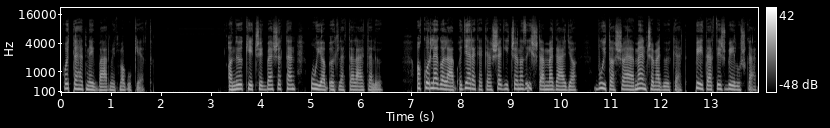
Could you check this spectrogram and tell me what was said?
Hogy tehetnék bármit magukért? A nő kétségbe esetten újabb ötlettel állt elő. Akkor legalább a gyerekeken segítsen az Isten megáldja, bújtassa el, mentse meg őket, Pétert és Béluskát.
